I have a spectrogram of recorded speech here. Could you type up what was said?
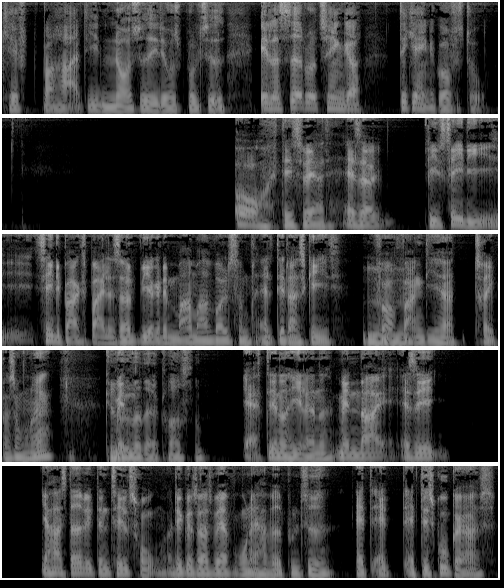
kæft, hvor har de nosset i det hos politiet? Eller sidder du og tænker, det kan jeg egentlig godt forstå. Åh, oh, det er svært. Altså, set i, set i bagspejlet, så virker det meget, meget voldsomt, alt det, der er sket, mm. for at fange de her tre personer, ikke? kan du Men- hvad det har kostet? Ja, det er noget helt andet. Men nej, altså, jeg, jeg har stadigvæk den tiltro, og det kan så også være, på grund af, at jeg har været i politiet, at, at, at det skulle gøres,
